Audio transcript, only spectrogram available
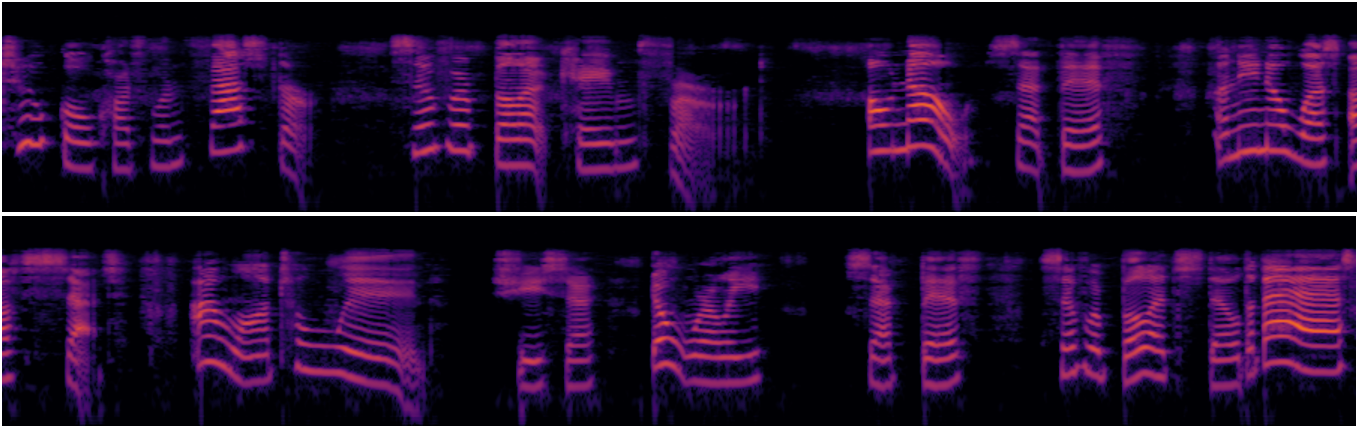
Two gold karts went faster. Silver Bullet came third. Oh no, said Biff. Anneena was upset. I want to win, she said. Don't worry, said Biff. Silver Bullet's still the best.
